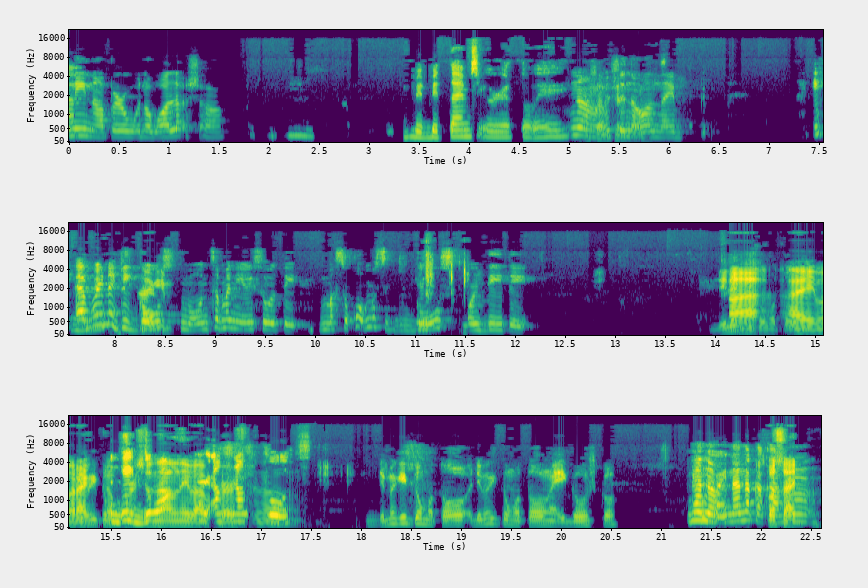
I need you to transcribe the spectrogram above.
ganina, pero nawala siya. Bibit time siguro to eh. No, in mo. all na If ever nag-ghost mo, unsa man yung isulti, masuko mo sa ghost or date? Dili Ah, mo ay, murag personal ni ba? Personal. Di ko mo to, di ko mo to nga i-ghost ko. Ano, ina nakakam.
